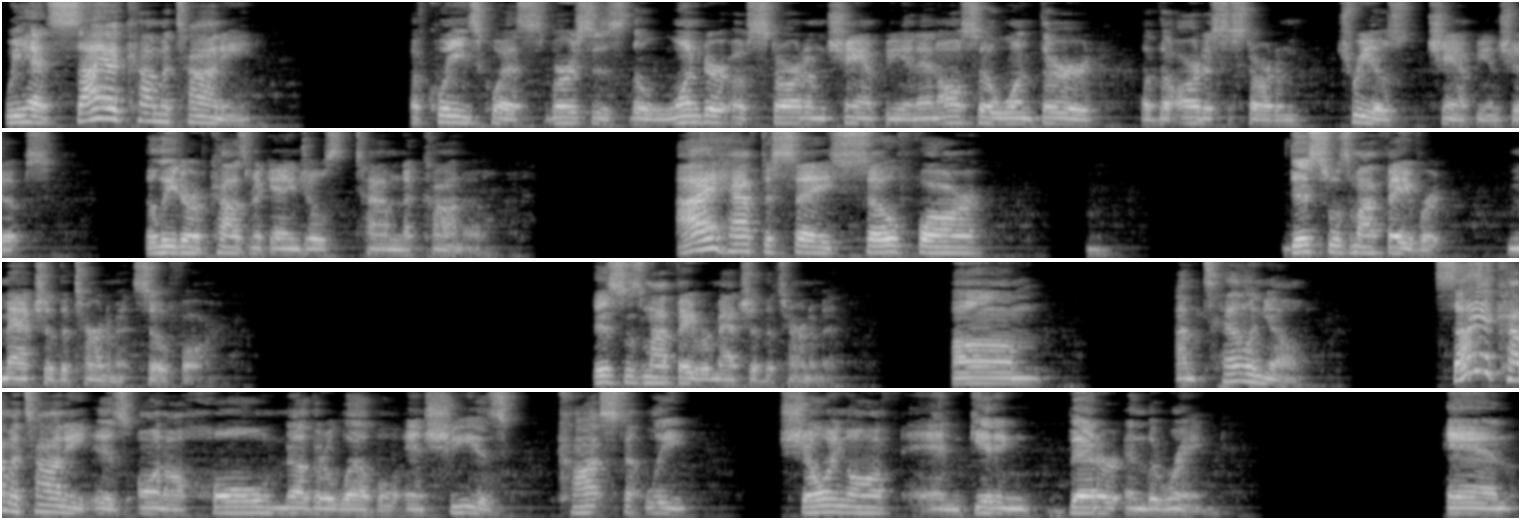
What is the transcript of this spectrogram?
we had Saya Kamitani of Queen's Quest versus the Wonder of Stardom champion and also one third of the Artist of Stardom Trios championships, the leader of Cosmic Angels, Tam Nakano. I have to say, so far, this was my favorite match of the tournament so far. This was my favorite match of the tournament. Um, I'm telling y'all, Saya Kamitani is on a whole nother level, and she is constantly showing off and getting better in the ring. And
